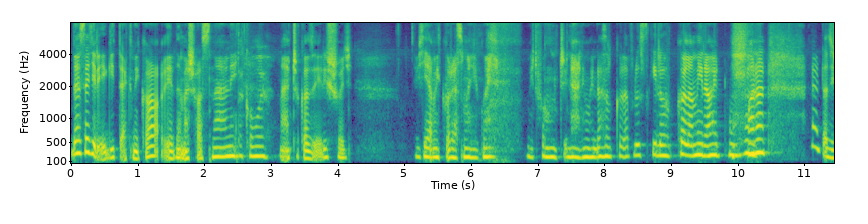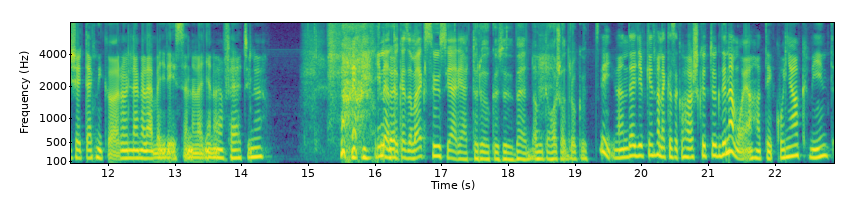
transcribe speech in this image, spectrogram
de ez egy régi technika, érdemes használni, De komoly. már csak azért is, hogy ugye amikor azt mondjuk, hogy mit fogunk csinálni majd azokkal a plusz kilókkal, ami rajtunk marad, hát az is egy technika arra, hogy legalább egy része ne legyen olyan feltűnő. Innentől kezdve megszűsz, járjál törölközőben, amit a hasadra kötsz. Így van, de egyébként vannak ezek a haskötők, de nem olyan hatékonyak, mint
